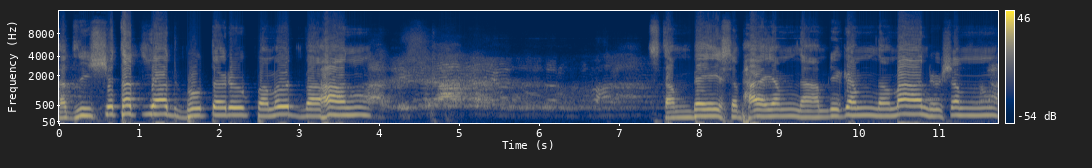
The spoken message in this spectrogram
अदृश्य तद्यद्भूतरूपमुद्वहन्। स्तम्भे सभयं न मृगं न मानुषम्।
